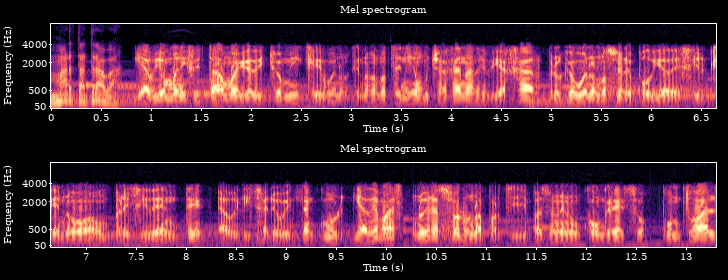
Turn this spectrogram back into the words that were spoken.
Marta Traba. Y había manifestado, me había dicho a mí que bueno, que no, no tenía muchas ganas de viajar, pero que bueno, no se le podía decir que no a un presidente, a Belisario Betancourt, y además no era solo una participación en un congreso puntual,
